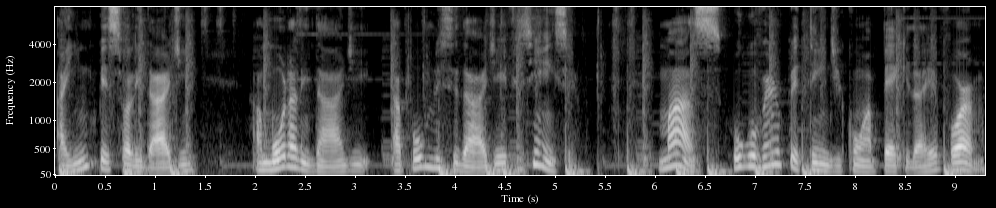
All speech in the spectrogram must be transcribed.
a impessoalidade, a moralidade, a publicidade e a eficiência. Mas o governo pretende, com a PEC da reforma,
